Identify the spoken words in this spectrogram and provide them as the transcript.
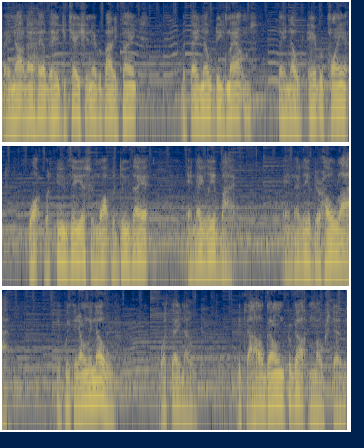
They not have the education everybody thinks, but they know these mountains. They know every plant, what would do this and what would do that, and they live by it. And they live their whole life. If we could only know what they know. It's all gone forgotten, most of it,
